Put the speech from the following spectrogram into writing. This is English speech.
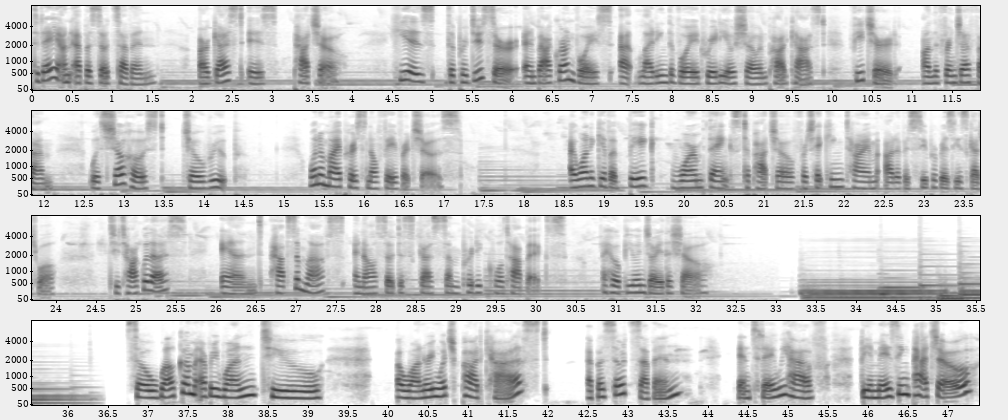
Today on episode 7, our guest is Patcho. He is the producer and background voice at Lighting the Void radio show and podcast featured on the Fringe FM with show host Joe Rupe, one of my personal favorite shows. I want to give a big, warm thanks to Patcho for taking time out of his super busy schedule to talk with us and have some laughs and also discuss some pretty cool topics. I hope you enjoy the show. So, welcome everyone to a Wandering Witch podcast, episode seven. And today we have the amazing Patcho.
